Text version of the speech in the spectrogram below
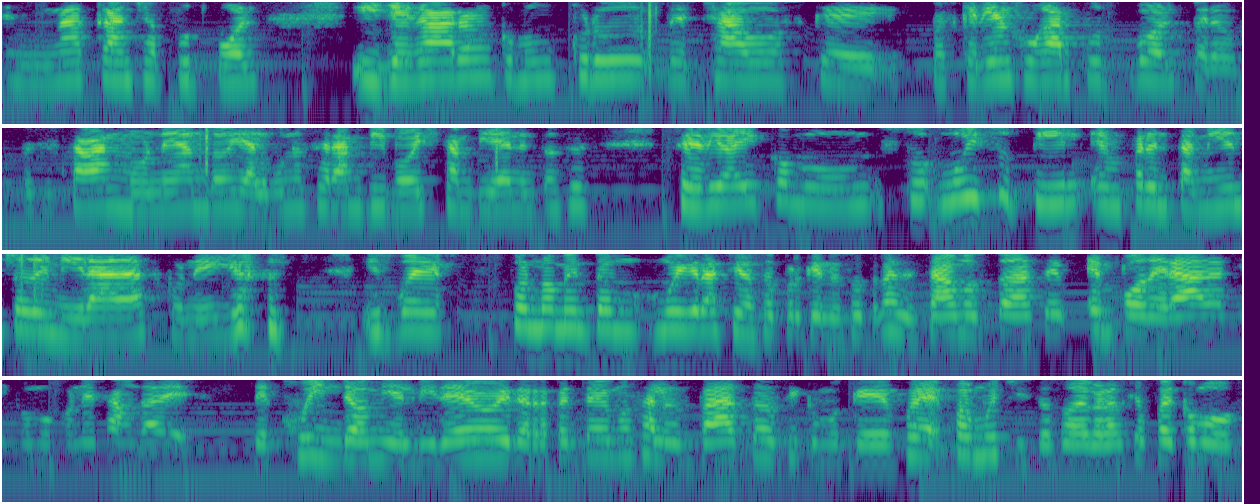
en una cancha de fútbol y llegaron como un crew de chavos que pues querían jugar fútbol, pero pues estaban moneando y algunos eran b-boys también. Entonces se dio ahí como un muy sutil enfrentamiento de miradas con ellos y fue fue un momento muy gracioso porque nosotras estábamos todas empoderadas y como con esa onda de de Queendom y el video y de repente vemos a los vatos y como que fue, fue muy chistoso, de verdad que fue como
